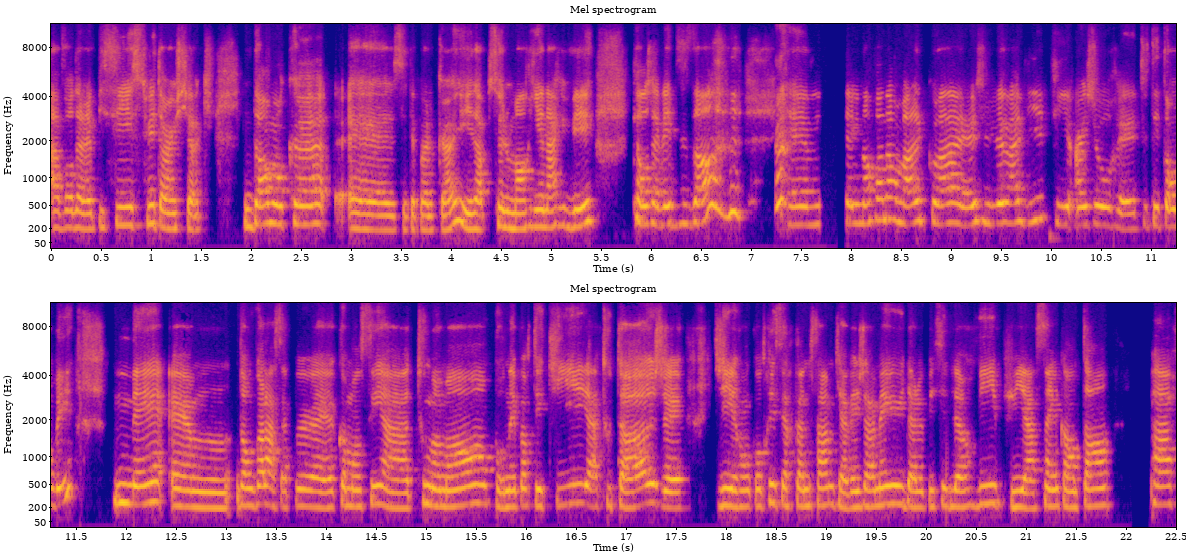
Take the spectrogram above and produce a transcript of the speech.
avoir de la piscine suite à un choc. Dans mon cas, euh, c'était pas le cas. Il n'est absolument rien arrivé quand j'avais 10 ans. une enfant normale, quoi. Euh, je vivais ma vie, puis un jour, euh, tout est tombé. Mais, euh, donc voilà, ça peut commencer à tout moment, pour n'importe qui, à tout âge. J'ai rencontré certaines femmes qui avaient jamais eu d'alopécie de leur vie, puis à 50 ans, paf,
